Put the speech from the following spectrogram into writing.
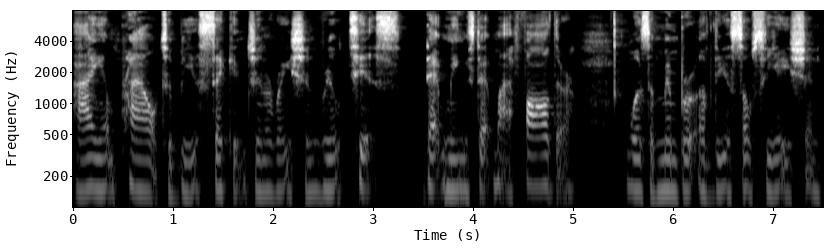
I am proud to be a second generation realtist. That means that my father was a member of the association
